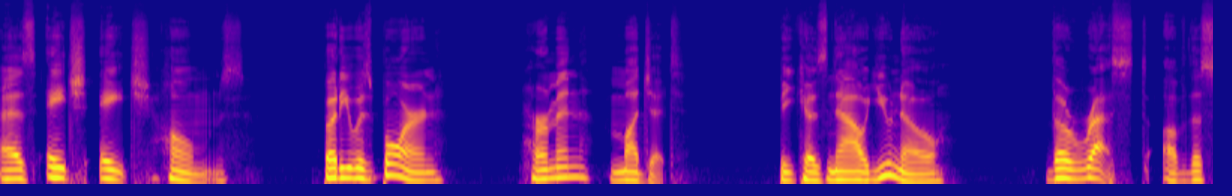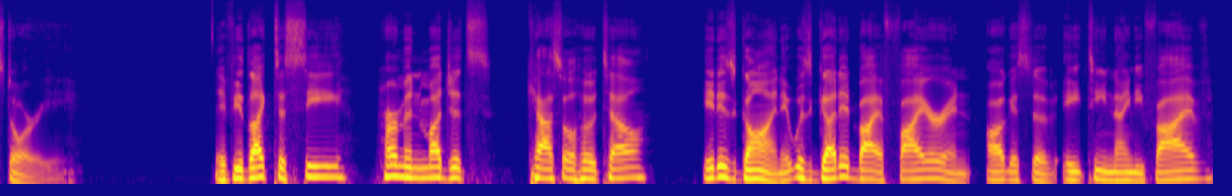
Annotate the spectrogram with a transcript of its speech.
as H. H. Holmes, but he was born Herman Mudgett because now you know the rest of the story. If you'd like to see Herman Mudgett's Castle Hotel, it is gone. It was gutted by a fire in August of 1895.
